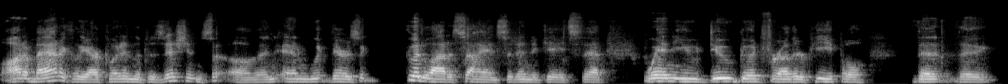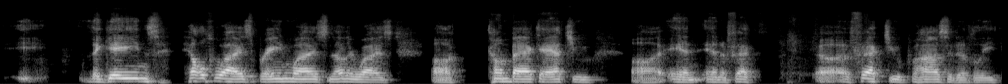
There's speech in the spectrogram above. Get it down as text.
automatically are put in the positions of, and and w- there's a good lot of science that indicates that when you do good for other people, the the the gains health wise, brain wise, and otherwise uh, come back at you uh, and and affect uh, affect you positively,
